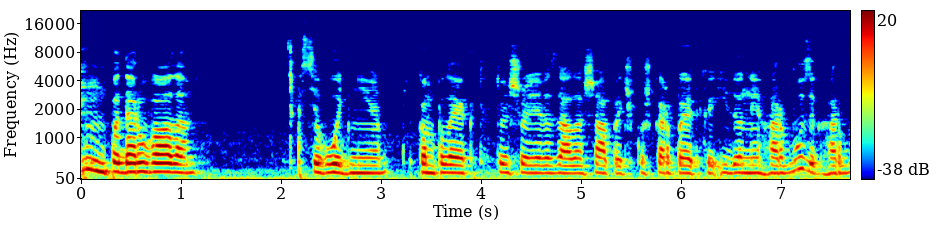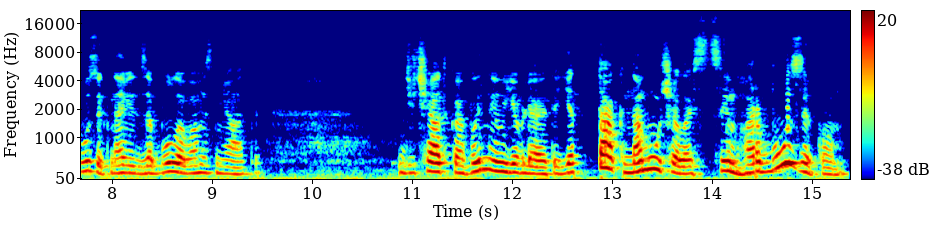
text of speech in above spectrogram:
подарувала сьогодні комплект, той, що я в'язала шапочку, шкарпетки, і до них гарбузик. Гарбузик навіть забула вам зняти. Дівчатка, ви не уявляєте, я так намучилась цим гарбузиком.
